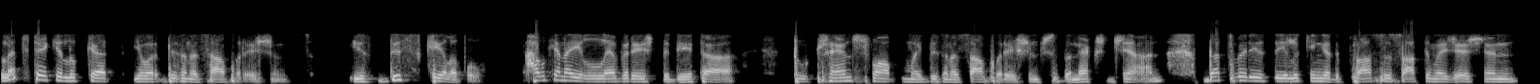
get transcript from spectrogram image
let's take a look at your business operations. Is this scalable? How can I leverage the data to transform my business operations to the next gen? That's where is the looking at the process optimization,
